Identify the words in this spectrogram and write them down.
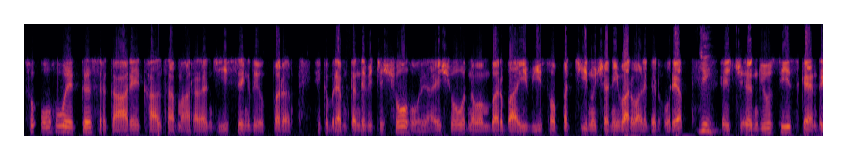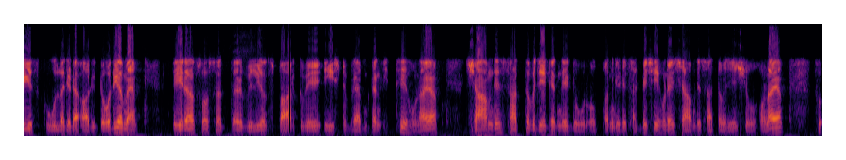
ਸੋ ਉਹ ਇੱਕ ਸਰਕਾਰੇ ਖਾਲਸਾ ਮਹਾਰਾਜਾ ਰਣਜੀਤ ਸਿੰਘ ਦੇ ਉੱਪਰ ਇੱਕ ਬ੍ਰੈਂਪਟਨ ਦੇ ਵਿੱਚ ਸ਼ੋਅ ਹੋ ਰਿਹਾ। ਇਹ ਸ਼ੋਅ ਨਵੰਬਰ 22 2025 ਨੂੰ ਸ਼ਨੀਵਾਰ ਵਾਲੇ ਦਿਨ ਹੋ ਰਿਹਾ। ਜੀ। ਇਹ ਚੰਗਿਊਸੀ ਸੈਕੰਡਰੀ ਸਕੂਲ ਦਾ ਜਿਹੜਾ ਆਡੀਟੋਰੀਅਮ ਹੈ 1370 ਵਿਲੀਅਮਸ ਪਾਰਕਵੇ ਈਸਟ ਬ੍ਰੈਂਪਟਨ ਇੱਥੇ ਹੋਣਾ ਆ। ਸ਼ਾਮ ਦੇ 7 ਵਜੇ ਕਹਿੰਦੇ ਡੋਰ ਓਪਨ ਜਿਹੜੇ 6:30 ਹੋਣੇ, ਸ਼ਾਮ ਦੇ 7 ਵਜੇ ਸ਼ੋਅ ਹੋਣਾ ਆ। ਸੋ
